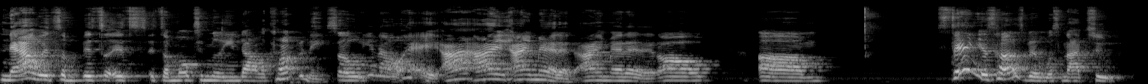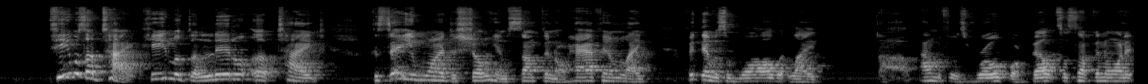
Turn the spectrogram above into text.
now it's a it's a it's it's a multi-million dollar company. So, you know, hey, I I I ain't mad at it. I ain't mad at it at all. Um Sanya's husband was not too he was uptight. He looked a little uptight because Sanya wanted to show him something or have him like I think there was a wall with like I don't know if it was rope or belts or something on it.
